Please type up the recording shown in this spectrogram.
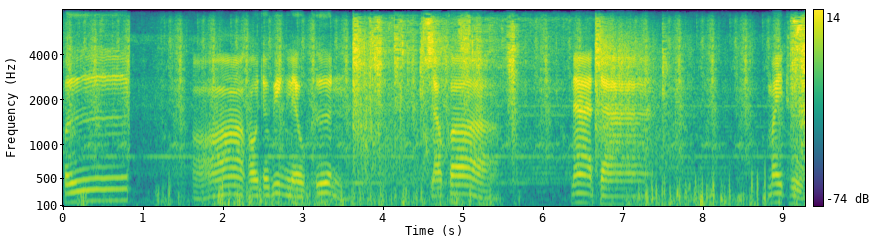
ปื๊ดอ๋อเขาจะวิ่งเร็วขึ้น แล้วก็น่าจะไม่ถูก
